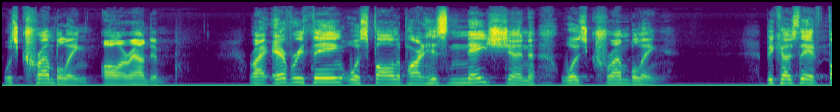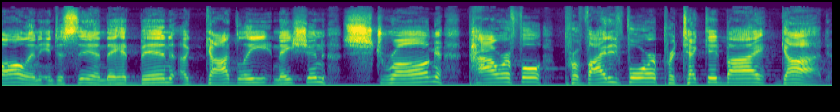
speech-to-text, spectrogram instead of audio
was crumbling all around him, right? Everything was falling apart. His nation was crumbling because they had fallen into sin. They had been a godly nation, strong, powerful, provided for, protected by God.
